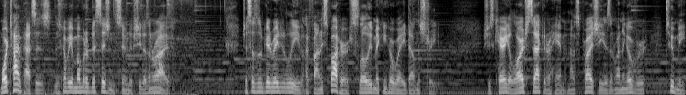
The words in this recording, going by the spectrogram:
More time passes. There's going to be a moment of decision soon if she doesn't arrive. Just as I'm getting ready to leave, I finally spot her, slowly making her way down the street. She's carrying a large sack in her hand, and I'm surprised she isn't running over to me.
